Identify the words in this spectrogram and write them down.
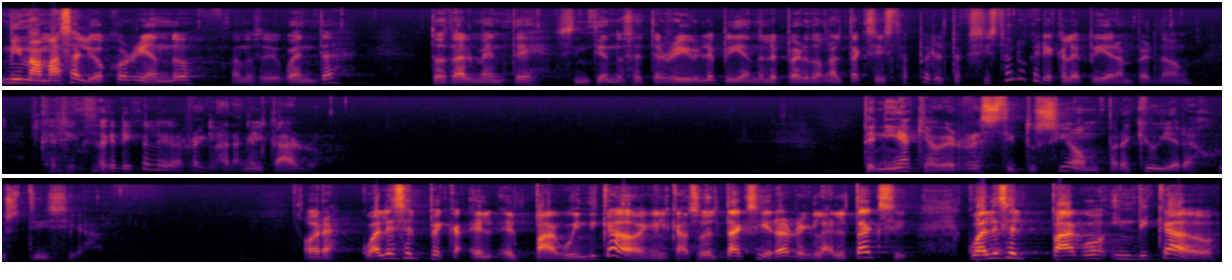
Mi mamá salió corriendo cuando se dio cuenta, totalmente sintiéndose terrible, pidiéndole perdón al taxista, pero el taxista no quería que le pidieran perdón, el taxista quería que le arreglaran el carro. Tenía que haber restitución para que hubiera justicia. Ahora, ¿cuál es el, el, pago indicado? En el caso del taxi era arreglar el taxi. ¿Cuál es el pago indicado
